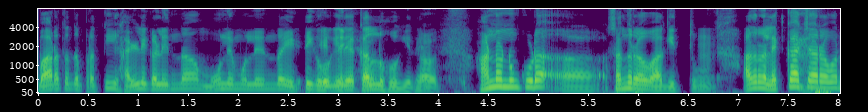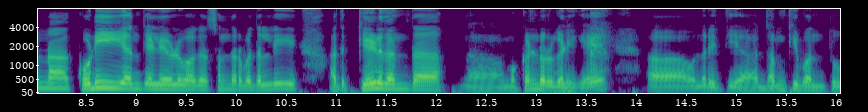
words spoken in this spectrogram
ಭಾರತದ ಪ್ರತಿ ಹಳ್ಳಿಗಳಿಂದ ಮೂಲೆ ಮೂಲೆಯಿಂದ ಇಟ್ಟಿಗೆ ಹೋಗಿದೆ ಕಲ್ಲು ಹೋಗಿದೆ. ಹಣ್ಣನ್ನು ಕೂಡ ಸಂಗ್ರಹವಾಗಿತ್ತು. ಅದರ ಲೆಕ್ಕಾಚಾರವನ್ನ ಕೊಡಿ ಅಂತೇಳಿ ಹೇಳುವಾಗ ಸಂದರ್ಭದಲ್ಲಿ ಅದು ಕೇಳಿದಂಥ ಮುಖಂಡರುಗಳಿಗೆ ಒಂದು ರೀತಿಯ ಧಮ್ಕಿ ಬಂತು.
